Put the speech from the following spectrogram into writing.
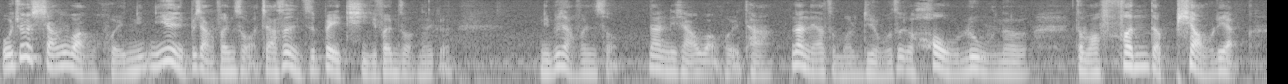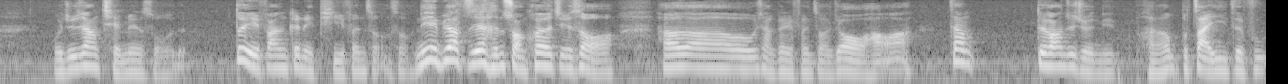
我就想挽回你，你因为你不想分手，假设你是被提分手那个，你不想分手，那你想要挽回他，那你要怎么留这个后路呢？怎么分的漂亮？我就像前面说的，对方跟你提分手的时候，你也不要直接很爽快的接受哦。他说我想跟你分手，就哦好啊，这样对方就觉得你好像不在意这副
